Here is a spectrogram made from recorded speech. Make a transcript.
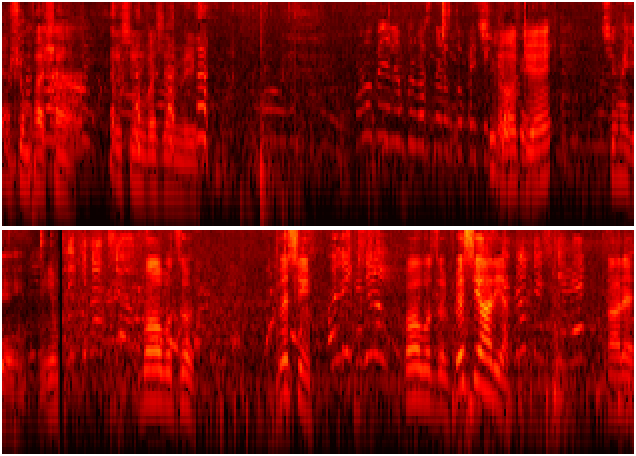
اوشون پشن اوشون پشن میری. اوکی. چی میگه این؟ با بزرگ. بشین. با بزرگ. بشین آریا. آره.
